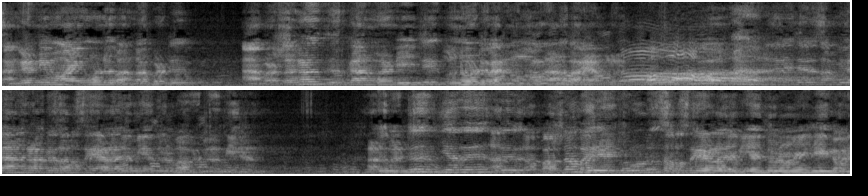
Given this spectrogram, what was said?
സംഘടനയുമായും കൊണ്ട് ബന്ധപ്പെട്ട് ആ പ്രശ്നങ്ങൾ തീർക്കാൻ വേണ്ടിയിട്ട് മുന്നോട്ട് വരണം എന്നുള്ളതാണ് പറയാനുള്ളത്. അങ്ങനെ ചില സംവിധാനങ്ങളൊക്കെ സമസ്തയുള്ള ജമീയത്തുലമ വിട്ടു നിർത്തിയിട്ടുണ്ട് അത് വിട്ടുനിർത്തിയത് അത് പ്രശ്നം പരിഹരിച്ചുകൊണ്ട് സമസ്തയുള്ള ജമീയത്തുലമയിലേക്ക് അവർ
